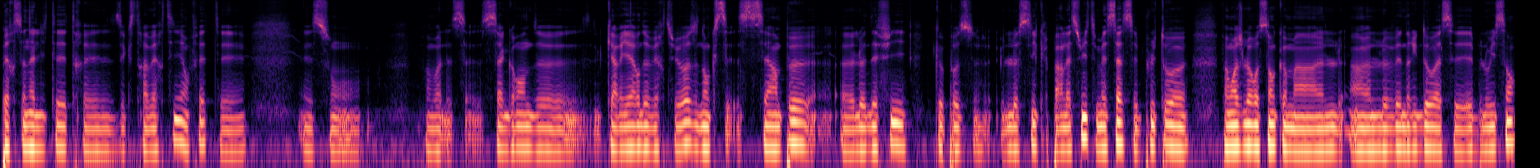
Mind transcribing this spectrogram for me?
personnalité très extravertie en fait et, et son enfin, voilà, sa, grande euh, carrière de virtuose. Donc c'est un peu euh, le défi que pose le cycle par la suite, mais ça c'est plutôt, euh, enfin moi je le ressens comme un, un lever de rideau assez éblouissant.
